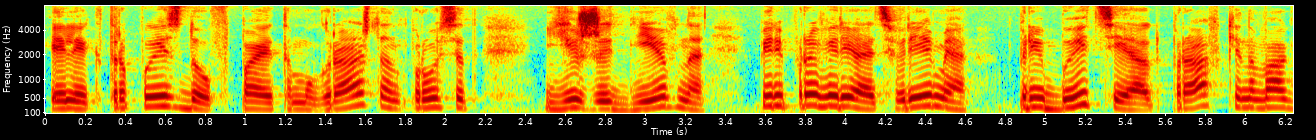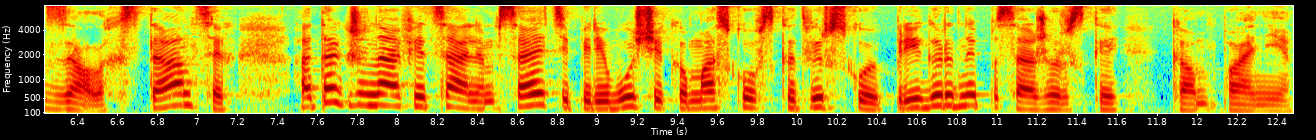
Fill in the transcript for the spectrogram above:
электропоездов. Поэтому граждан просят ежедневно перепроверять время прибытия и отправки на вокзалах, станциях, а также на официальном сайте перевозчика Московско-Тверской пригородной пассажирской компании.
